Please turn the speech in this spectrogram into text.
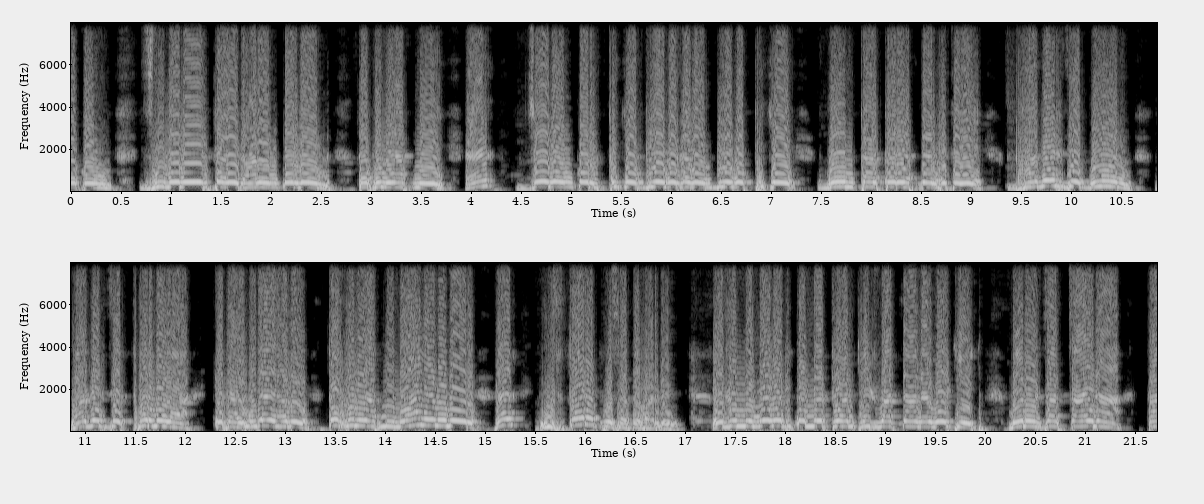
যখন জীবনের তরে ধারণ করবেন, তখনই আপনি হ্যাঁ যোগ অঙ্কর থেকে বিয়োগে যাবেন, বিয়োগের থেকে গুণ, তারপরে আপনার ভিতরে ভাগের যে গুণ, ভাগের যে ফর্মুলা এটা উদয় হবে, তখনই আপনি মহামানবের হ্যাঁ স্তরে পৌঁছাতে পারবেন। এই জন্য নোবডি নট বাট না মানুষ যা চায় না তা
